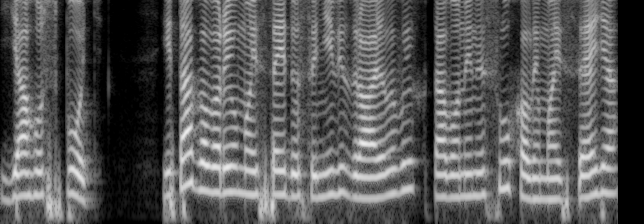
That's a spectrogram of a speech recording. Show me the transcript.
я Господь. І так говорив Мойсей до синів Ізраїлевих, та вони не слухали Мойсея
